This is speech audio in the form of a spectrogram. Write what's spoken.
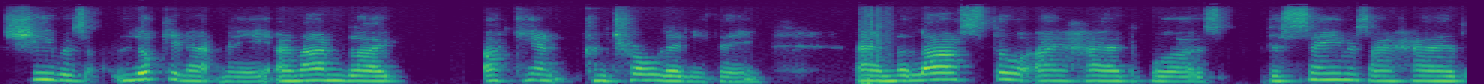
she was looking at me, and I'm like, I can't control anything. And the last thought I had was the same as I had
